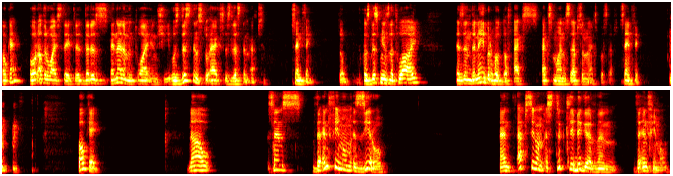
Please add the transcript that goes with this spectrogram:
okay? Or otherwise stated, there is an element y in G whose distance to x is less than epsilon. Same thing. So because this means that y is in the neighborhood of x, x minus epsilon, x plus epsilon. Same thing. okay. Now, since the infimum is zero, and epsilon is strictly bigger than the infimum,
